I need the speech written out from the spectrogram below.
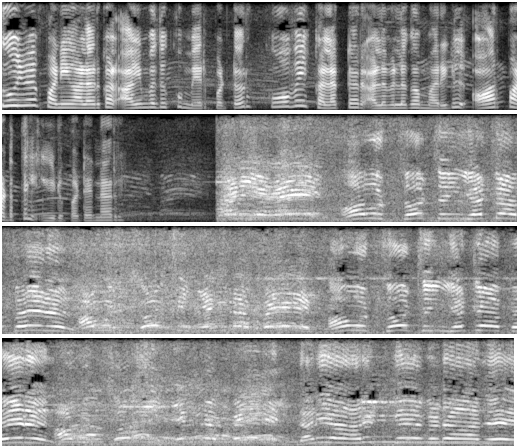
தூய்மை பணியாளர்கள் ஐம்பதுக்கும் மேற்பட்டோர் கோவை கலெக்டர் அலுவலகம் அருகில் ஆர்ப்பாட்டத்தில் ஈடுபட்டனர். அவுட் சோர்சிங் என்ற பெயரில். அவுட் சோர்சிங் என்ற பெயரில். அவுட் சோர்சிங் என்ற பெயரில். அவுட் சோர்சிங் என்ற பெயரில். தனியாருக்கு விடாது.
